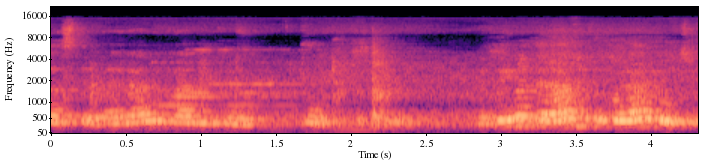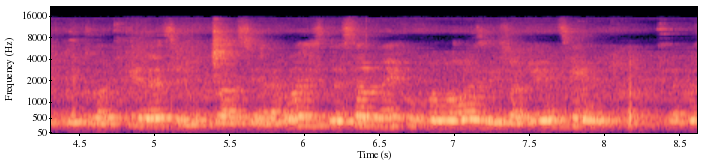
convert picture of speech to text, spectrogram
da ste da je radnik radnik u u- Dakle, imate radnika koji radi u, u tvrtki, recimo Croatia Airlines, da je sad neko ko dolazi iz agencije, dakle,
